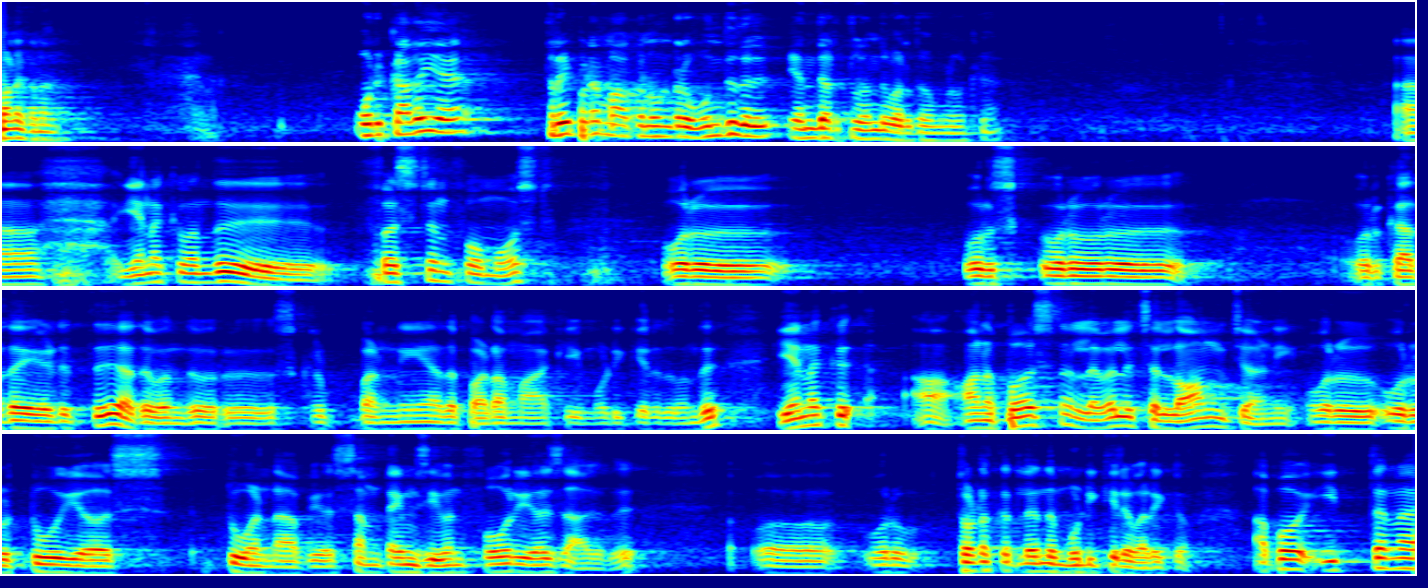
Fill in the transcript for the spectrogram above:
வணக்கண்ணா. ஒரு கதையை திரைப்படமாக்கணுன்ற உந்துதல் எந்த இடத்துல இருந்து வருது உங்களுக்கு? எனக்கு வந்து ஃபர்ஸ்ட் அண்ட் ஃபார்மோஸ்ட் ஒரு ஒரு ஒரு ஒரு ஒரு கதை எடுத்து அதை வந்து ஒரு ஸ்கிரிப்ட் பண்ணி அதை படமாக்கி முடிக்கிறது வந்து எனக்கு on a personal level it's a long journey ஒரு ஒரு two years two and half years sometimes even four years ஆகுது. ஒரு தொடக்கத்துலேருந்து முடிக்கிற வரைக்கும். அப்போது இத்தனை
